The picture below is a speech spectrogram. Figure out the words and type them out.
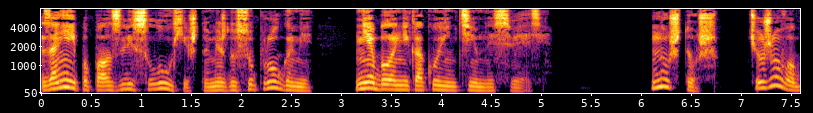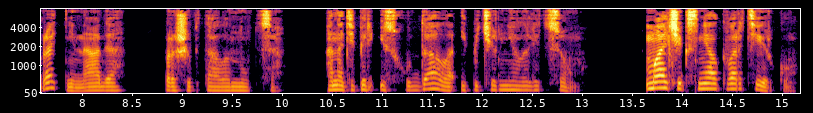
За ней поползли слухи, что между супругами не было никакой интимной связи. «Ну что ж, чужого брать не надо», — прошептала Нутца. Она теперь исхудала и почернела лицом. Мальчик снял квартирку,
